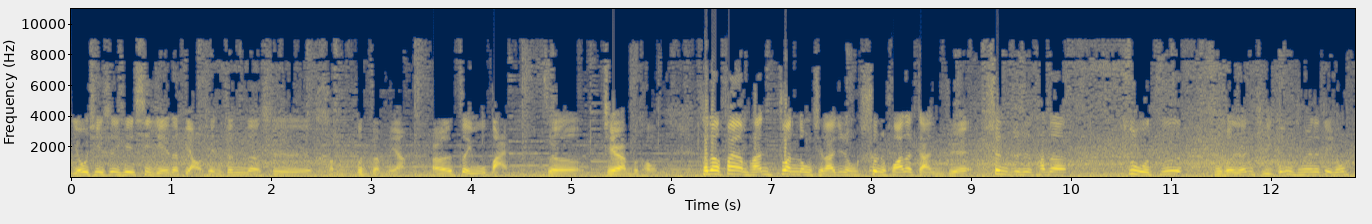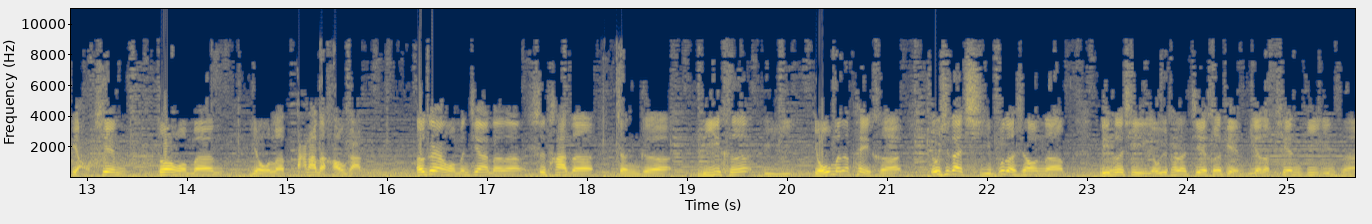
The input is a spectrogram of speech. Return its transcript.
尤其是一些细节的表现，真的是很不怎么样。而 Z 五百则截然不同，它的方向盘转动起来这种顺滑的感觉，甚至是它的。坐姿符合人体工程学的这种表现，都让我们有了大大的好感。而更让我们惊讶的呢，是它的整个离合与油门的配合，尤其在起步的时候呢，离合器由于它的结合点比较的偏低，因此呢，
